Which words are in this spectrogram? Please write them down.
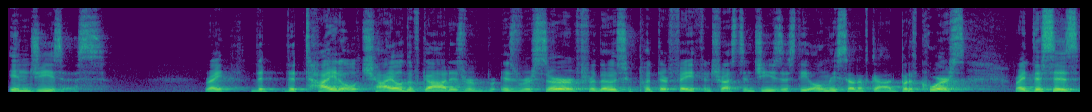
in Jesus right? The, the title, Child of God, is, re, is reserved for those who put their faith and trust in Jesus, the only Son of God. But of course, right, this is,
